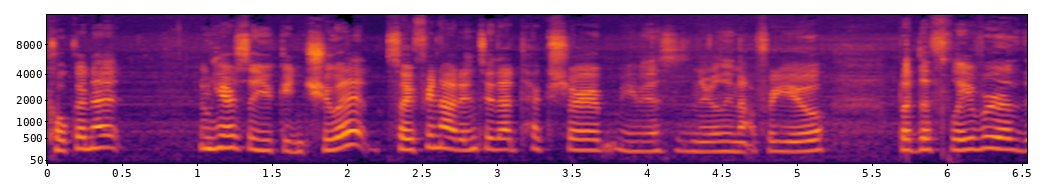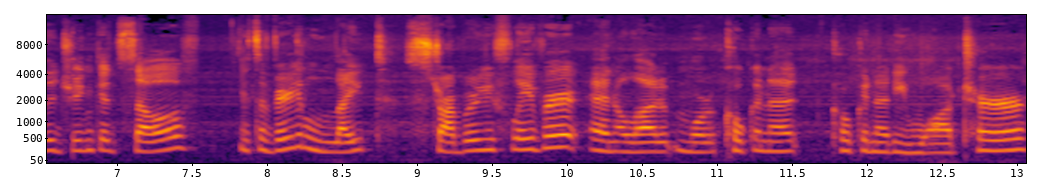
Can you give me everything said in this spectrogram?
coconut in here so you can chew it. So if you're not into that texture, maybe this is nearly not for you. But the flavor of the drink itself, it's a very light strawberry flavor and a lot more coconut, coconutty water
